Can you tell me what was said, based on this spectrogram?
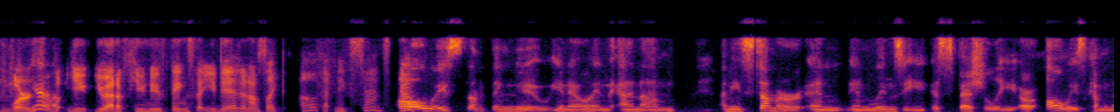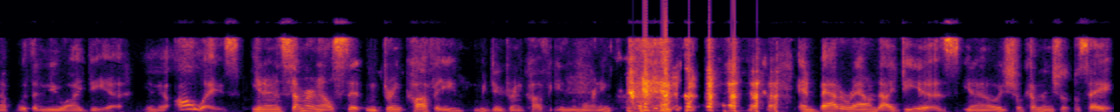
learned yeah. you you had a few new things that you did and I was like, "Oh, that makes sense." Yeah. Always something new, you know, and and um I mean, Summer and, and Lindsay especially are always coming up with a new idea, you know, always. You know, and Summer and I'll sit and drink coffee. We do drink coffee in the morning and bat around ideas. You know, she'll come and she'll say,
